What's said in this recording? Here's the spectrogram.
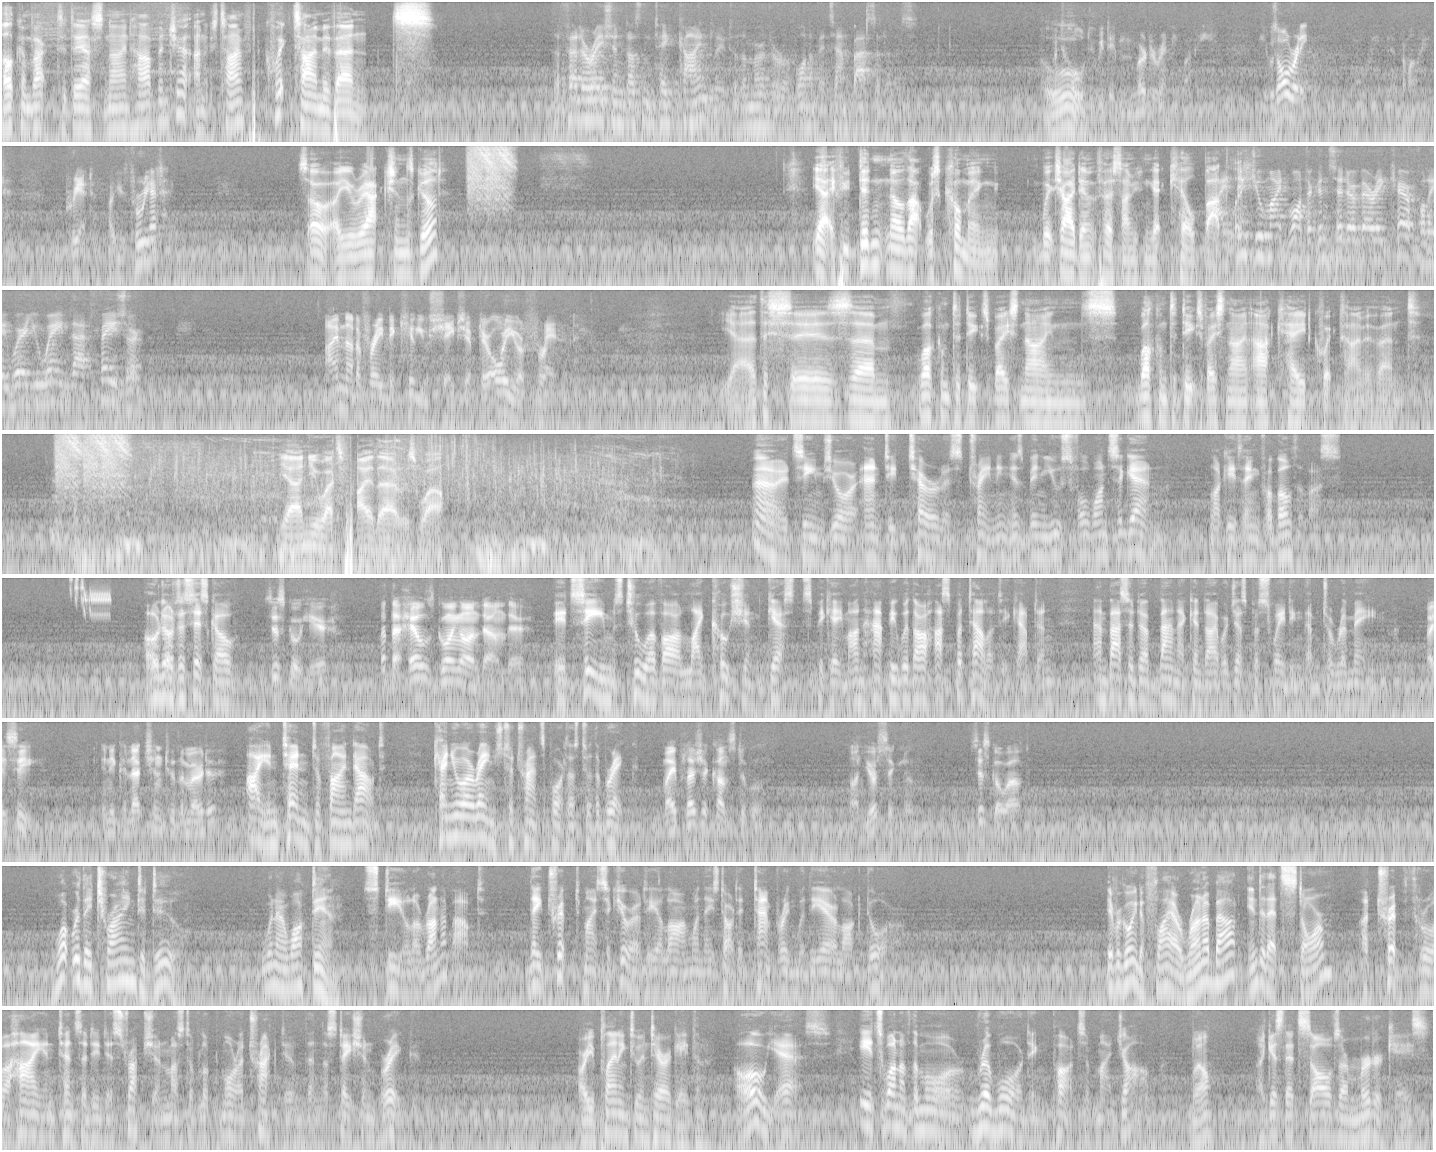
Welcome back to DS9 Harbinger, and it's time for quick time events. The Federation doesn't take kindly to the murder of one of its ambassadors. I told you we didn't murder anybody. He was already... Oh, never mind. Priet, are you through yet? So, are your reactions good? Yeah, if you didn't know that was coming, which I didn't first time, you can get killed badly. I badly. think you might want to consider very carefully where you aim that phaser. I'm not afraid to kill you, Shapeshifter, or your friend. Yeah, this is um, welcome to Deep Space Nine's welcome to Deep Space Nine arcade QuickTime event. Yeah, I knew where to fire there as well. Ah, it seems your anti-terrorist training has been useful once again. Lucky thing for both of us. Odo to Sisko. Sisko here. What the hell's going on down there? It seems two of our Lycosian guests became unhappy with our hospitality, Captain. Ambassador Bannock and I were just persuading them to remain. I see. Any connection to the murder? I intend to find out. Can you arrange to transport us to the brig? My pleasure, Constable. On your signal. Sisko out. What were they trying to do? When I walked in, Steal a runabout. They tripped my security alarm when they started tampering with the airlock door. they were going to fly a runabout into that storm? A trip through a high-intensity disruption must have looked more attractive than the station brig. Are you planning to interrogate them? Oh, yes. It's one of the more rewarding parts of my job. Well, I guess that solves our murder case.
